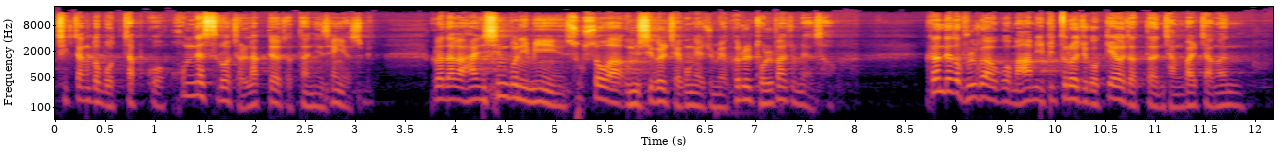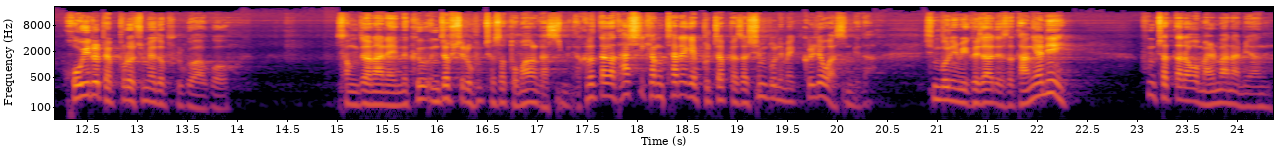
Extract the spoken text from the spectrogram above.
직장도 못 잡고 홈레스로 전락되어졌던 인생이었습니다. 그러다가 한 신부님이 숙소와 음식을 제공해주며 그를 돌봐주면서 그런데도 불구하고 마음이 비뚤어지고 깨어졌던 장발장은 호의를 베풀어 줌에도 불구하고 성전 안에 있는 그 은접시를 훔쳐서 도망을 갔습니다. 그러다가 다시 경찰에게 붙잡혀서 신부님에게 끌려왔습니다. 신부님이 그 자리에서 당연히 훔쳤다라고 말만 하면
